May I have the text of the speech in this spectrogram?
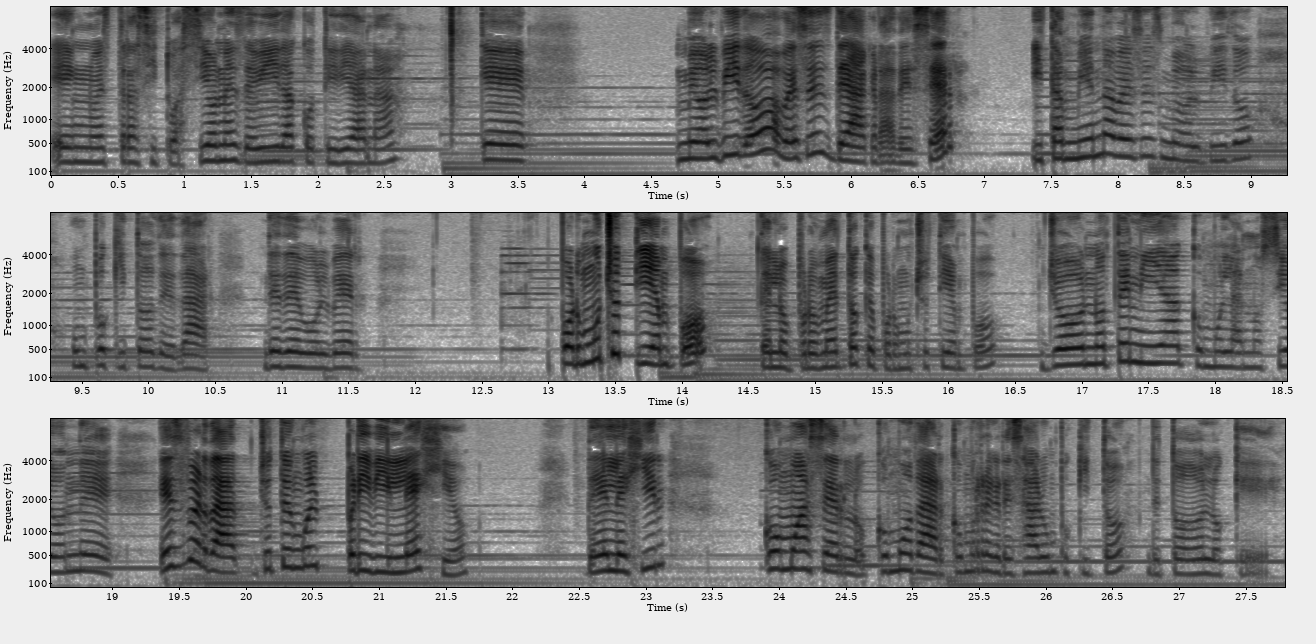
en nuestras situaciones de vida cotidiana, que me olvido a veces de agradecer y también a veces me olvido un poquito de dar, de devolver. Por mucho tiempo, te lo prometo que por mucho tiempo, yo no tenía como la noción de es verdad, yo tengo el privilegio de elegir cómo hacerlo, cómo dar, cómo regresar un poquito de todo lo que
